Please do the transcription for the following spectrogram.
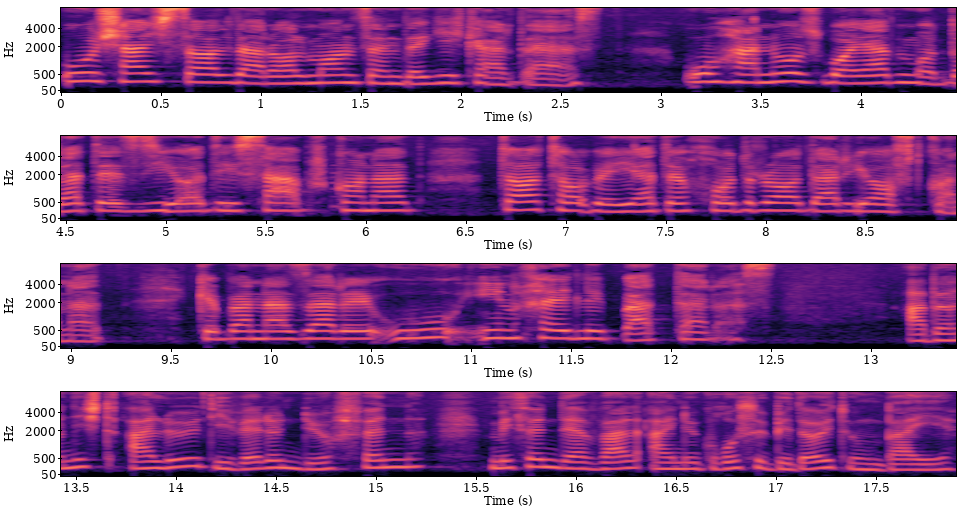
او شش سال در آلمان زندگی کرده است. او هنوز باید مدت زیادی صبر کند تا تابعیت خود را دریافت کند. که به نظر او این خیلی بدتر است. Aber nicht alle, die wählen dürfen, messen der Wahl eine große Bedeutung bei,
